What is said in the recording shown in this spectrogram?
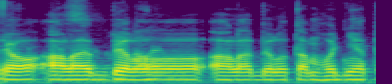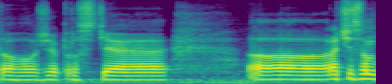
jo, ale bylo, ale bylo tam hodně toho, že prostě Uh, radši jsem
